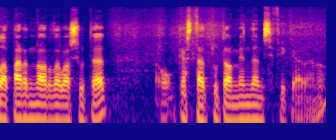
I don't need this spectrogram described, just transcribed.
la part nord de la ciutat, que està totalment densificada. No?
